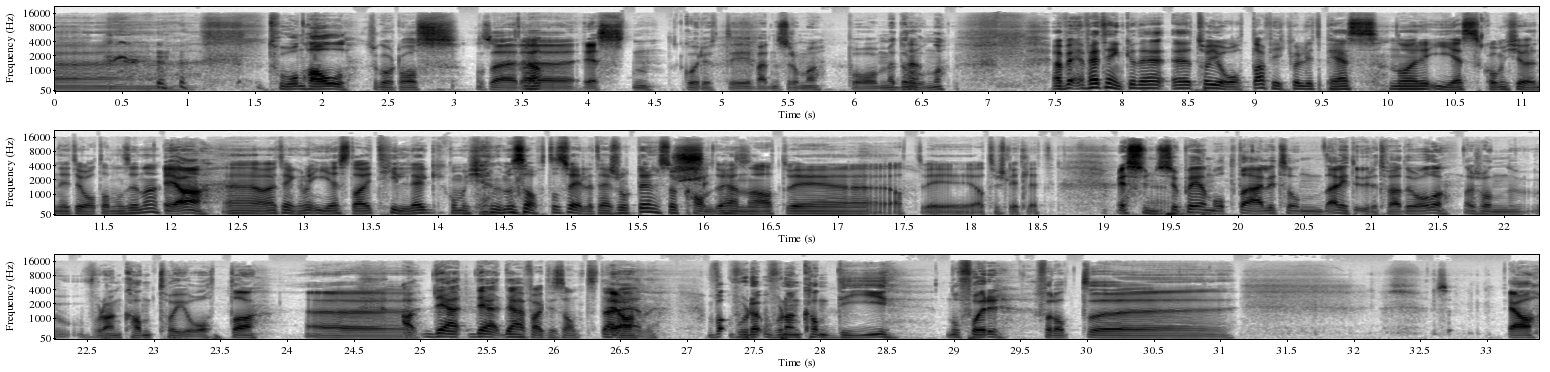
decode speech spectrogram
2,5 som går til oss. Og så er det resten går ut i verdensrommet på, med drone. Ja, for, for jeg tenker jo det, eh, Toyota fikk jo litt pes når IS kom kjørende i Toyotaene sine. Ja. Eh, og jeg tenker Når IS da i tillegg kommer kjørende med saft og svele-T-skjorter, så kan det jo hende at vi, at vi, at vi sliter litt. Jeg syns jo på en måte det er litt sånn Det er litt urettferdig òg, da. Det er sånn Hvordan kan Toyota eh, Ja, det, er, det, er, det er faktisk sant. Det er Ja. jeg enig i. hva, hvordan, hvordan kan de noe for for at eh, s- Ja.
